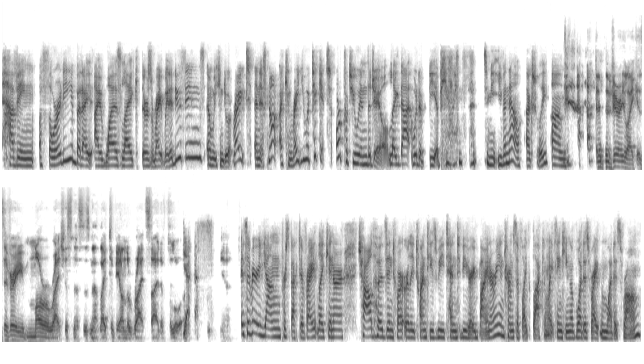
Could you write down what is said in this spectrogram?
having authority, but I, I was like, there's a right way to do things and we can do it right. And if not, I can write you a ticket or put you in the jail. Like that would be appealing to me even now, actually. Um, and it's a very like, it's a very moral righteousness, isn't it? Like to be on the right side of the law. Yes. Yeah. it's a very young perspective, right? Like in our childhoods into our early 20s, we tend to be very binary in terms of like black and white thinking of what is right and what is wrong.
